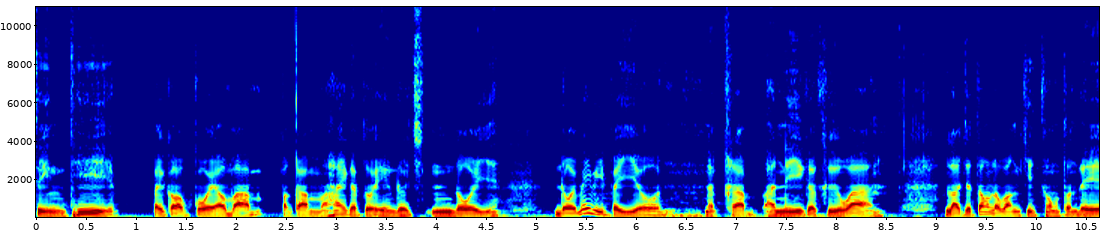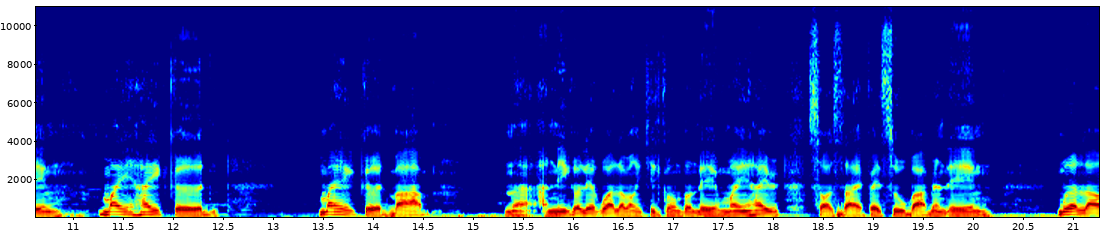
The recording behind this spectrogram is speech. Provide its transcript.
สิ่งที่ไปกอบโกยเอาบาปประกรรมมาให้กับตัวเองโดยโดยโดยไม่มีประโยชน์นะครับ อันนี้ก็คือว่าเราจะต้องระวังจิตของตนเอง ไม่ให้เกิด ไม่เกิดบาปนะอันนี้ก็เรียกว่าระวังจิตของตนเองไม่ให้สอดสายไปสู่บาปนั่นเอง เมื่อเรา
